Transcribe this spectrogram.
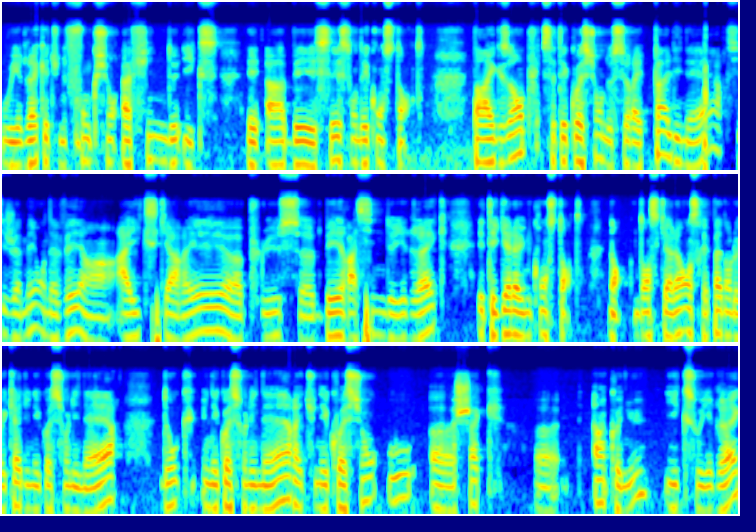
où y est une fonction affine de x, et a, b et c sont des constantes. Par exemple, cette équation ne serait pas linéaire si jamais on avait un ax carré euh, plus b racine de y est égal à une constante. Non, dans ce cas-là, on ne serait pas dans le cas d'une équation linéaire. Donc une équation linéaire est une équation où euh, chaque euh, inconnu, x ou y, euh,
